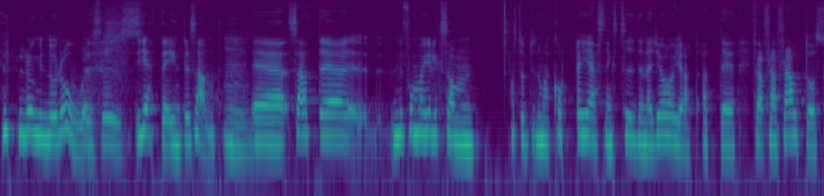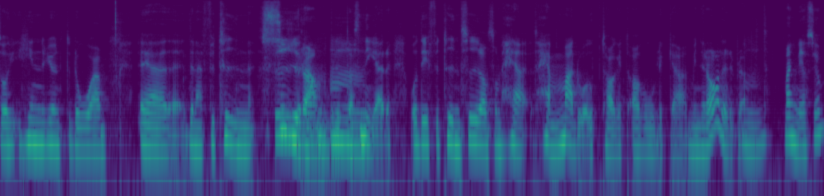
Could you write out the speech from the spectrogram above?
lugn och ro. Precis. Jätteintressant. Eh, så att eh, nu får man ju liksom Alltså, de här korta jäsningstiderna gör ju att, att eh, fra- framförallt då så hinner ju inte då eh, den här futinsyran Syran, brytas ner. Och det är futinsyran som hä- hämmar då upptaget av olika mineraler i brödet. Magnesium,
